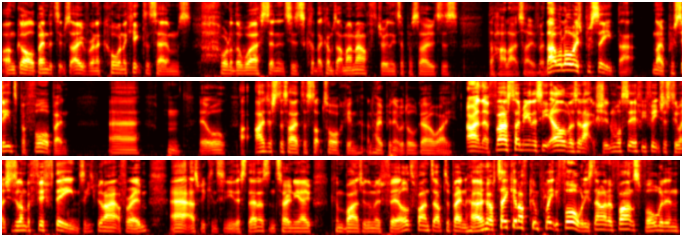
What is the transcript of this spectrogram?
on goal. Bender tips over and a corner kick to Thames. One of the worst sentences that comes out of my mouth during these episodes is the highlights over. That will always precede that. No, precedes before Ben. Uh, hmm, it will. I just decided to stop talking and hoping it would all go away. All right, then. First time you're going to see Alves in action. We'll see if he features too much. He's number 15, so keep an eye out for him uh, as we continue this. Then, as Antonio combines with the midfield, finds it up to Ben Hur, who I've taken off complete forward. He's now an advanced forward and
